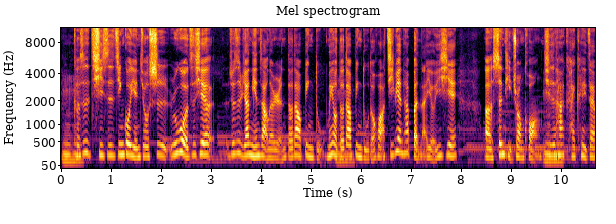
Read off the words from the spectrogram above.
嗯，可是其实经过研究是，如果这些就是比较年长的人得到病毒，没有得到病毒的话，嗯、即便他本来有一些呃身体状况，其实他还可以再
